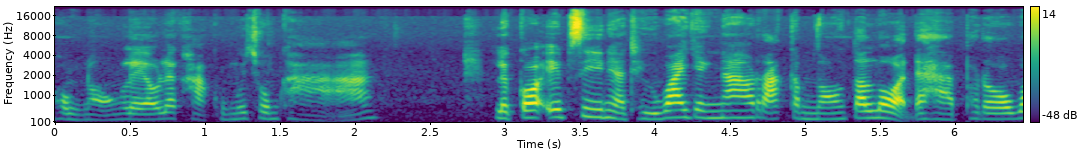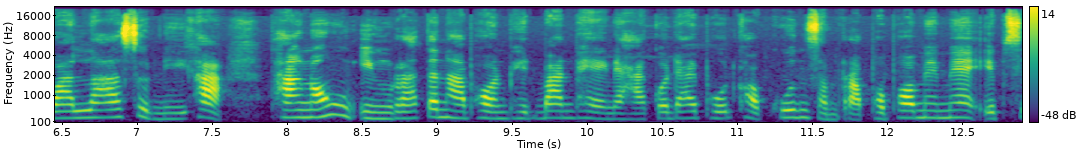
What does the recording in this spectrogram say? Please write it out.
ของน้องแล้วแหละค่ะ คุณผู้ชมค่ะแล้วก็ FC เนี่ยถือว่ายังน่ารักกับน้องตลอดนะคะ เพราะว่าล่าสุดนี้ค่ะ ทางน้องอุ๋งอิงรัตนาพรเพชรบ้านแพงนะคะ ก็ได้โพสต์ขอบคุณสำหรับพ่อพ่อแม่แม่ FC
